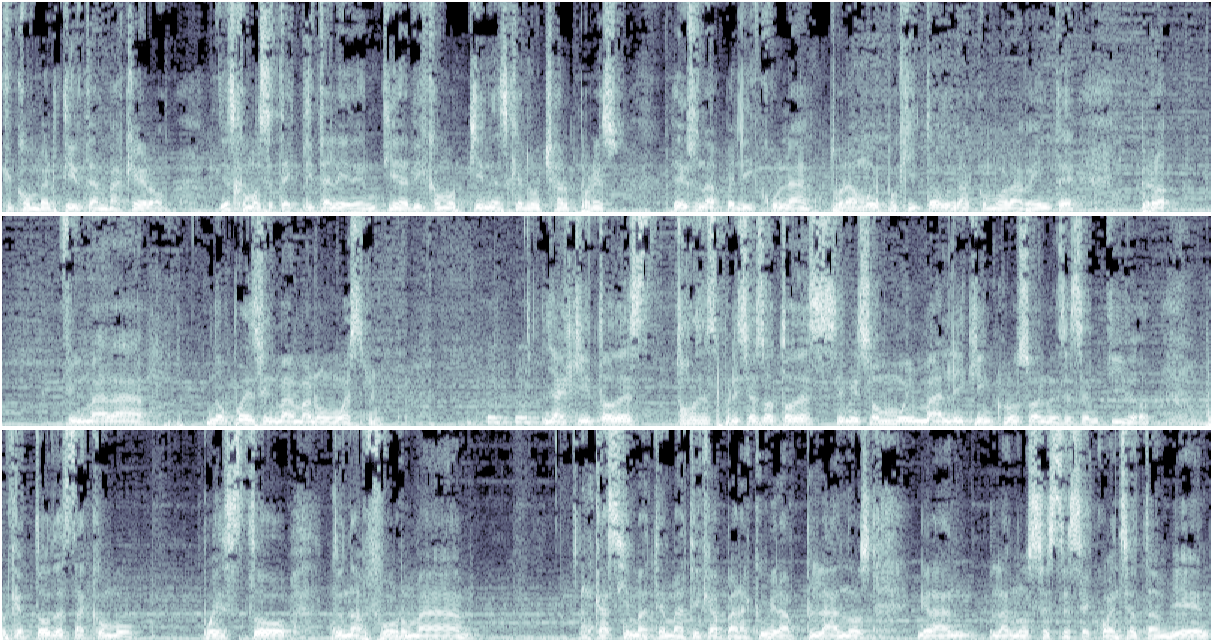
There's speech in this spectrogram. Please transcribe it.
que convertirte en vaquero. Y es como se te quita la identidad y cómo tienes que luchar por eso. Es una película, dura muy poquito, dura como hora 20, pero filmada, no puedes filmar man un western. Y aquí todo es, todo es precioso, todo es, se me hizo muy Malik incluso en ese sentido, porque todo está como puesto de una forma casi matemática para que hubiera planos, gran planos este secuencia también,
